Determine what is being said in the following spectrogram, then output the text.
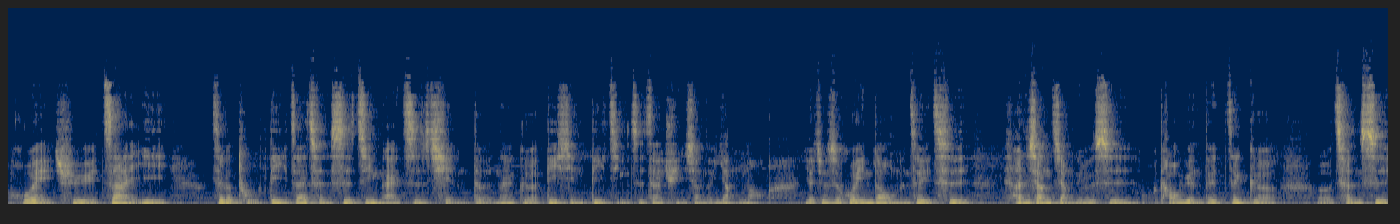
会去在意这个土地在城市进来之前的那个地形地景之在群像的样貌。也就是回应到我们这一次很想讲的，就是桃园的这个呃城市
